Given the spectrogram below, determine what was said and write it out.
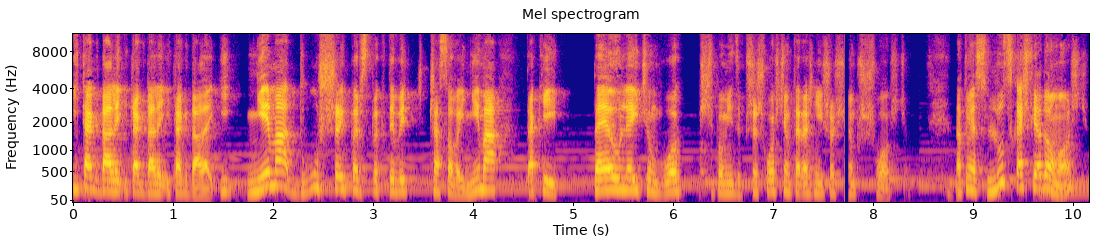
i tak dalej, i tak dalej, i tak dalej. I nie ma dłuższej perspektywy czasowej, nie ma takiej pełnej ciągłości pomiędzy przeszłością, teraźniejszością, przyszłością. Natomiast ludzka świadomość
